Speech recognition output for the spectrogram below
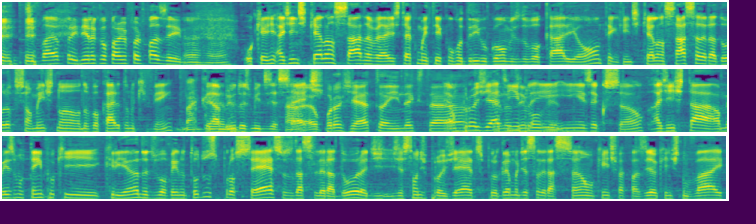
a gente vai aprendendo conforme for fazendo. Aham. O que a gente- a gente quer lançar, na verdade, até comentei com o Rodrigo Gomes do Vocari ontem, que a gente quer lançar a aceleradora oficialmente no no, Vocário do ano que vem, em abril de 2017. Ah, é o projeto ainda que está. É um projeto em, em, em, execução. A gente está, ao mesmo tempo que criando, desenvolvendo todos os processos da aceleradora, de gestão de projetos, programa de aceleração, o que a gente vai fazer, o que a gente não vai,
